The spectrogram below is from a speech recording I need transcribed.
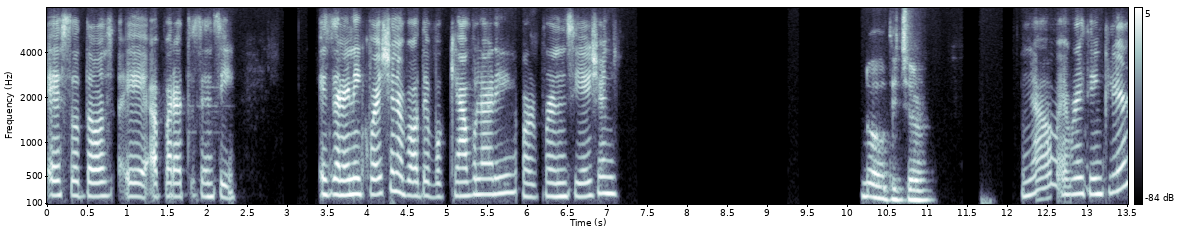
estos dos eh, aparatos en sí. Is there any question about the vocabulary or pronunciation? No, teacher. No, everything clear?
